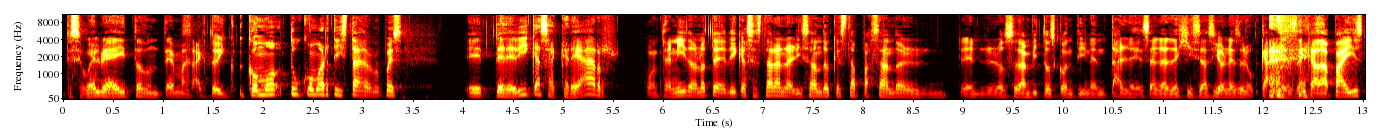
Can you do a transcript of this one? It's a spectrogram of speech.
pues se vuelve ahí todo un tema. Exacto. Y como tú como artista, pues te dedicas a crear contenido, no te dedicas a estar analizando qué está pasando en, los ámbitos continentales, en las legislaciones locales de cada país.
